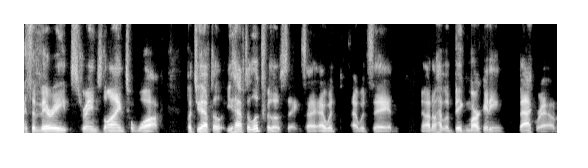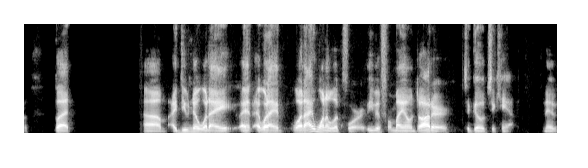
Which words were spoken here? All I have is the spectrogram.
It's a very strange line to walk, but you have to you have to look for those things. I, I would I would say, and you know, I don't have a big marketing background, but um, I do know what I, I what I what I want to look for, even for my own daughter to go to camp. And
